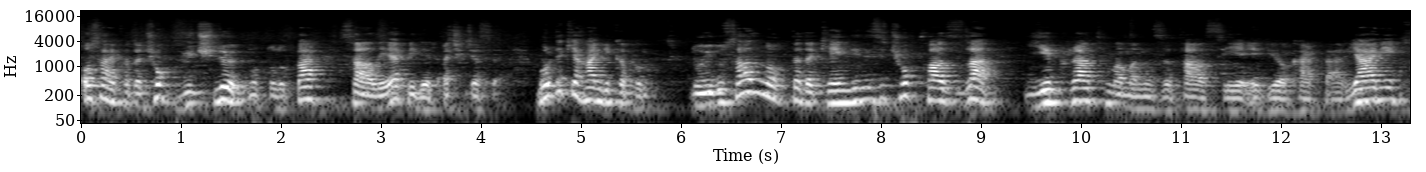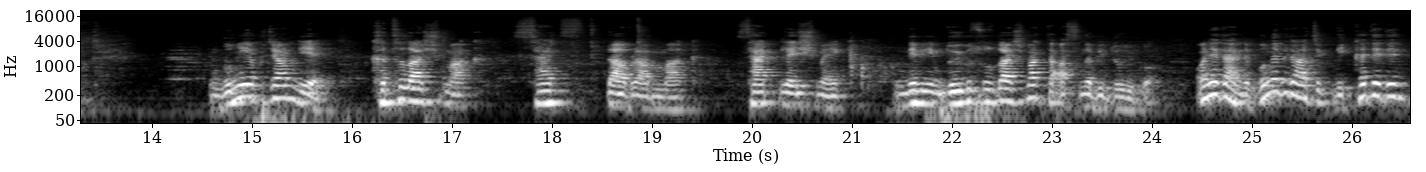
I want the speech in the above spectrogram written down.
o sayfada çok güçlü mutluluklar sağlayabilir açıkçası. Buradaki handikapım duygusal noktada kendinizi çok fazla yıpratmamanızı tavsiye ediyor kartlar. Yani bunu yapacağım diye katılaşmak, sert davranmak, sertleşmek, ne bileyim duygusuzlaşmak da aslında bir duygu. O nedenle buna birazcık dikkat edin.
